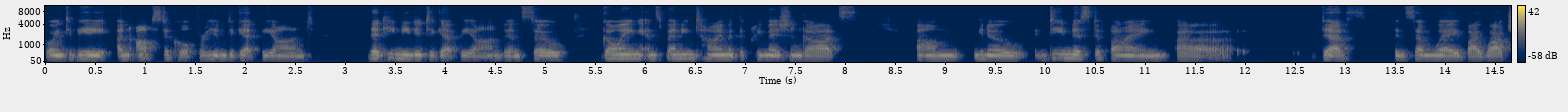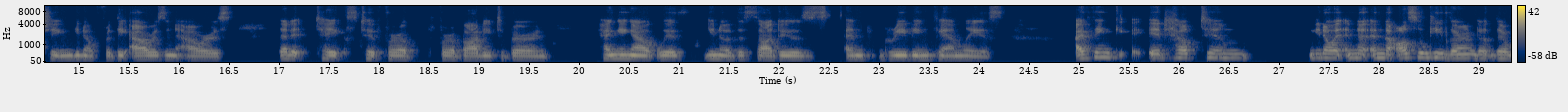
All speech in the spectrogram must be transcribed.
going to be an obstacle for him to get beyond that he needed to get beyond. And so going and spending time at the cremation ghats, um, you know, demystifying uh, death in some way by watching, you know, for the hours and hours that it takes to for a for a body to burn, hanging out with, you know, the sadhus and grieving families. I think it helped him you know, and, and also he learned there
